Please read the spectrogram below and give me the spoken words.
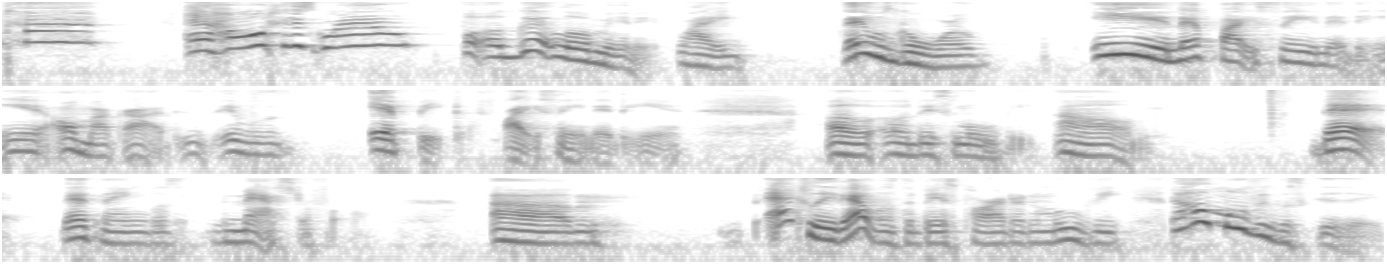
time and hold his ground for a good little minute. Like, they was going in that fight scene at the end. Oh my God. It was epic fight scene at the end of, of this movie. Um, that, that thing was masterful. Um, actually that was the best part of the movie. The whole movie was good.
